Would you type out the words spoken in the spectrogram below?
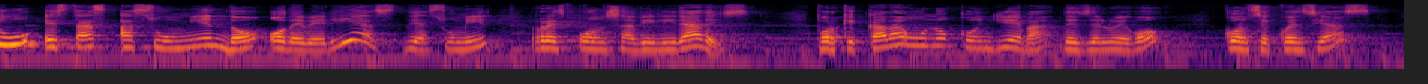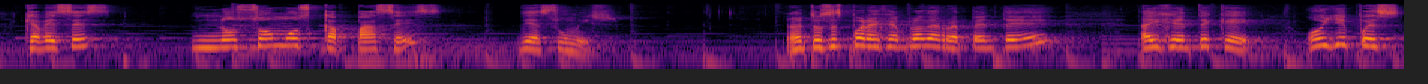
tú estás asumiendo o deberías de asumir responsabilidades, porque cada uno conlleva, desde luego, consecuencias que a veces no somos capaces de asumir. Entonces, por ejemplo, de repente hay gente que, oye, pues,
